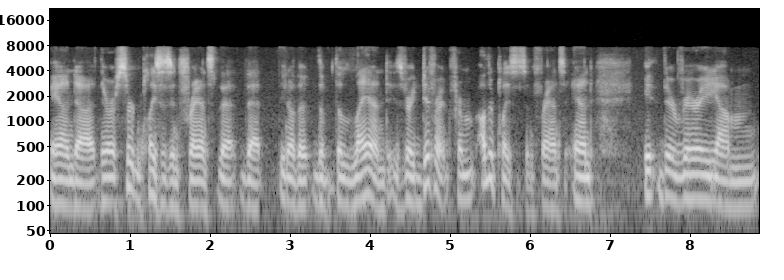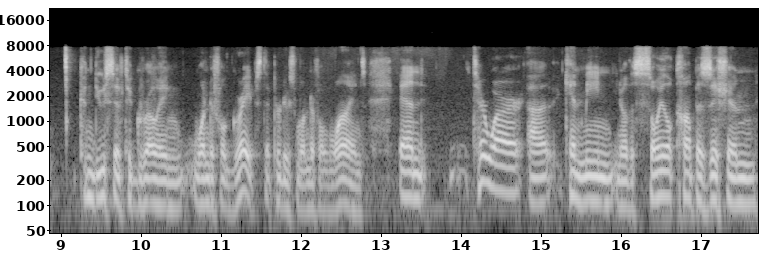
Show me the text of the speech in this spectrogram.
And uh, there are certain places in France that that you know the, the the land is very different from other places in France, and it, they're very um, conducive to growing wonderful grapes that produce wonderful wines. And terroir uh, can mean you know the soil composition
